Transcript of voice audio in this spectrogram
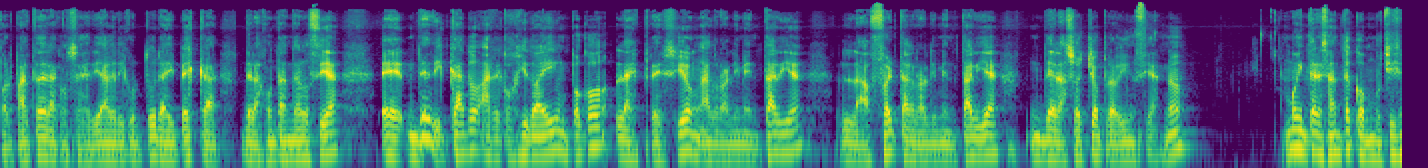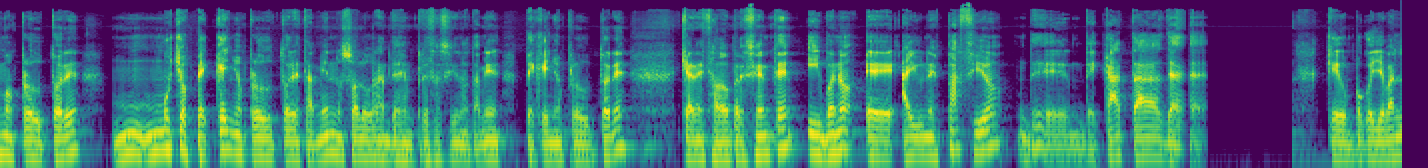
por parte de la Consejería de Agricultura y Pesca de la Junta de Andalucía, eh, dedicado, ha recogido ahí un poco la expresión agroalimentaria, la oferta agroalimentaria de las ocho provincias, ¿no? Muy interesante con muchísimos productores, muchos pequeños productores también, no solo grandes empresas, sino también pequeños productores que han estado presentes. Y bueno, eh, hay un espacio de, de catas, de, que un poco llevan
